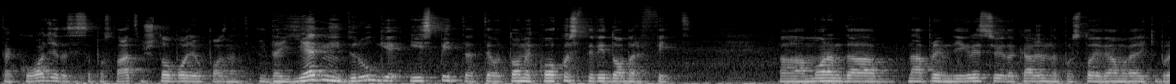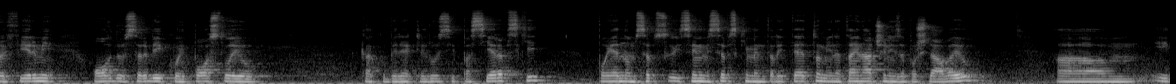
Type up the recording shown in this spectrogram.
takođe da se sa poslodavcem što bolje upoznate i da jedni i druge ispitate o tome koliko ste vi dobar fit. A, moram da napravim digresiju i da kažem da postoji veoma veliki broj firmi ovde u Srbiji koji posluju, kako bi rekli Rusi, pasjerapski, po jednom srpskom, sa jednim srpskim mentalitetom i na taj način i zapošljavaju. Um, I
